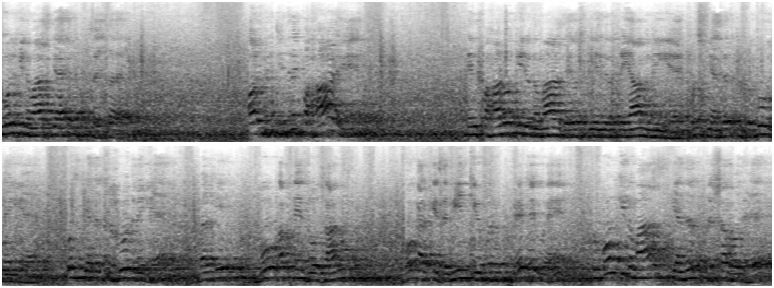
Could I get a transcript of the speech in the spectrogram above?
تو ان کی نماز کیا ہے؟ سجدہ ہے۔ اور پھر جتنے پہاڑ ہیں، ان پہاڑوں کی جو نماز ہے، اس کے اندر قیام نہیں ہے، اس کے اندر رکوع نہیں ہے، اس کے اندر سجود نہیں ہے، بلکہ وہ اپنے دو زانوں ہو کر کے زمین کے اوپر بیٹھے ہوئے ہیں ان کی نماز کے اندر تشہد ہے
